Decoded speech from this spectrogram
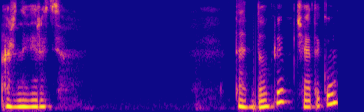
Аж не віриться. Так, добре, чатику.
